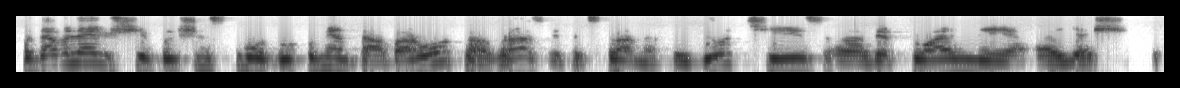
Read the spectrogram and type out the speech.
подавляющее большинство документооборота в развитых странах идет через э, виртуальные ящики.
